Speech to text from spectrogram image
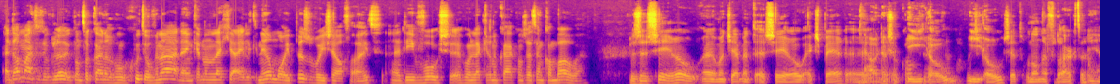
En dat maakt het ook leuk, want dan kan je er gewoon goed over nadenken. En dan leg je eigenlijk een heel mooie puzzel voor jezelf uit. eh, die je vervolgens eh, gewoon lekker in elkaar kan zetten en kan bouwen. Dus een CRO, eh, want jij bent CRO-expert. Nou, dat is ook wel IO. IO, zetten we dan even erachter. Ja.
